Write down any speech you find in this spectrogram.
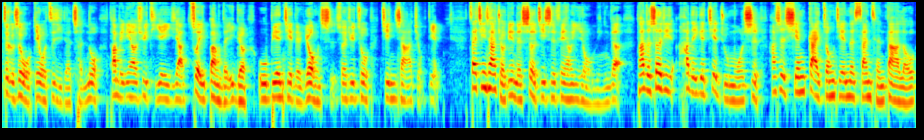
这个是我给我自己的承诺，他们一定要去体验一下最棒的一个无边界的游泳池，所以去住金沙酒店。在金沙酒店的设计是非常有名的。它的设计，它的一个建筑模式，它是先盖中间那三层大楼，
